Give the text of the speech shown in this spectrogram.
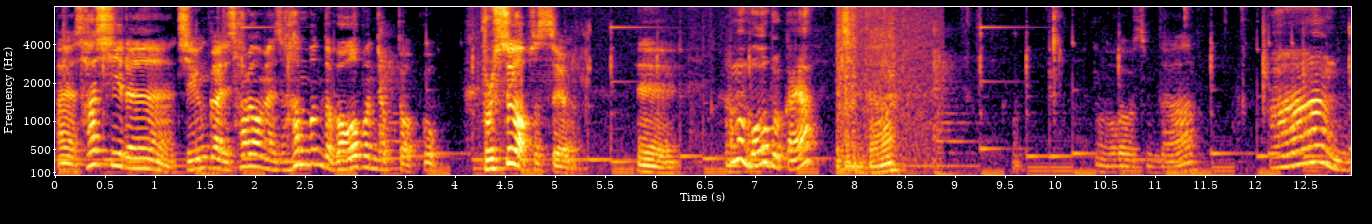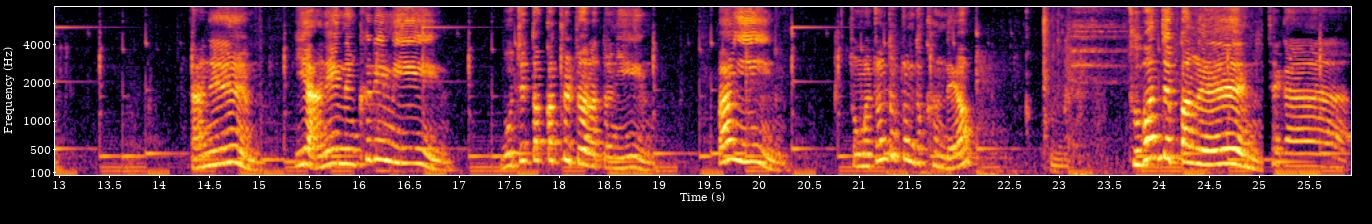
아니 사실은 지금까지 살아오면서 한 번도 먹어본 적도 없고 볼 수가 없었어요. 네. 한번 먹어볼까요? 좋습니다. 한번 먹어보겠습니다. 아, 나는 이 안에 있는 크림이 모찌떡 같을 줄 알았더니 빵이 정말 쫀득쫀득한데요? 음. 두 번째 빵은 제가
